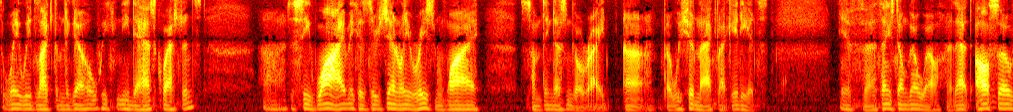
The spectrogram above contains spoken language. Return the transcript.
the way we'd like them to go. We need to ask questions uh, to see why, because there's generally a reason why something doesn't go right. Uh, but we shouldn't act like idiots if uh, things don't go well. That also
